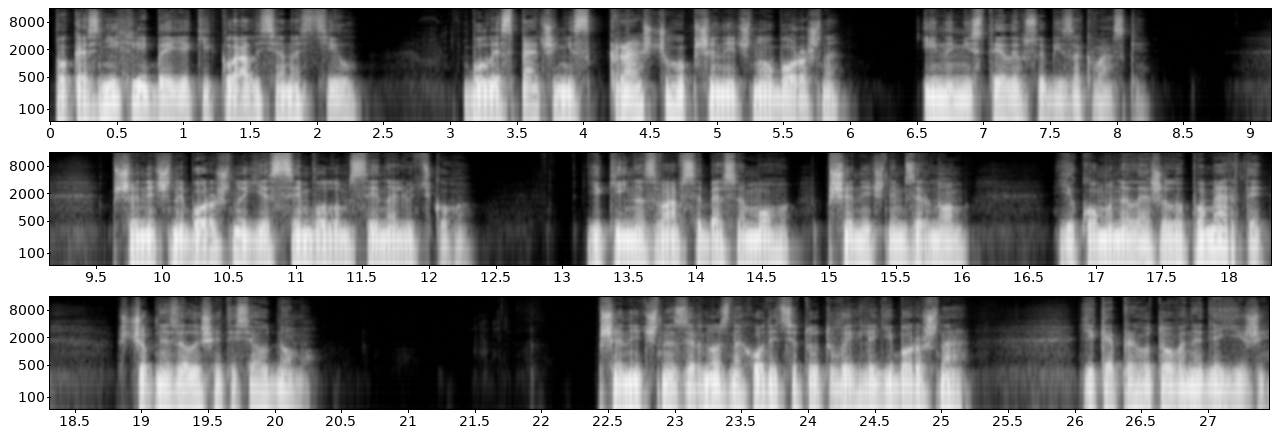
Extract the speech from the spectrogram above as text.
Показні хліби, які клалися на стіл, були спечені з кращого пшеничного борошна і не містили в собі закваски. Пшеничне борошно є символом сина людського, який назвав себе самого пшеничним зерном, якому належало померти, щоб не залишитися одному. Пшеничне зерно знаходиться тут у вигляді борошна, яке приготоване для їжі.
